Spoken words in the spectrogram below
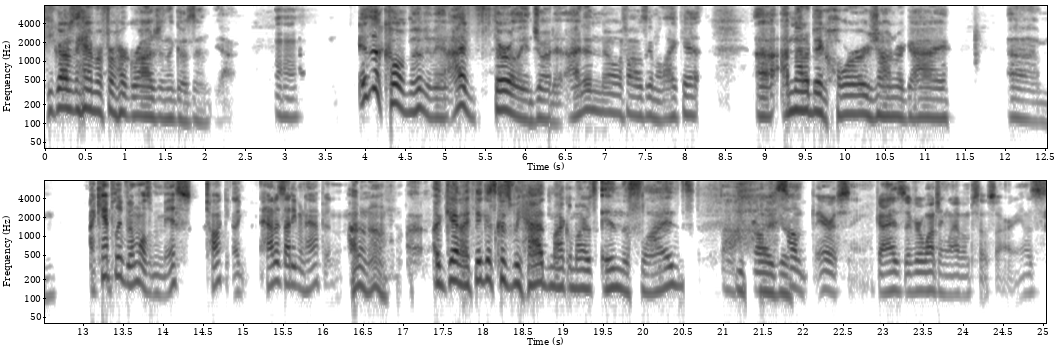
He grabs the hammer from her garage and then goes in. Yeah, hmm it's a cool movie, man. I've thoroughly enjoyed it. I didn't know if I was gonna like it. Uh, I'm not a big horror genre guy. Um, I can't believe we almost missed talking. Like, how does that even happen? I don't know. Uh, again, I think it's because we had Michael Myers in the slides. Oh, it's so embarrassing, guys. If you're watching live, I'm so sorry. It was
